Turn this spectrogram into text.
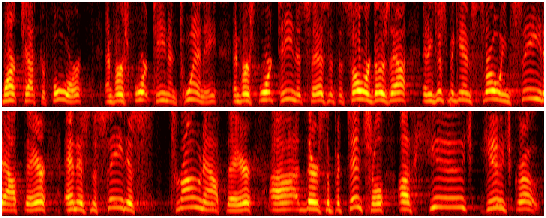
Mark chapter 4 and verse 14 and 20. In verse 14, it says that the sower goes out and he just begins throwing seed out there. And as the seed is thrown out there, uh, there's the potential of huge, huge growth.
